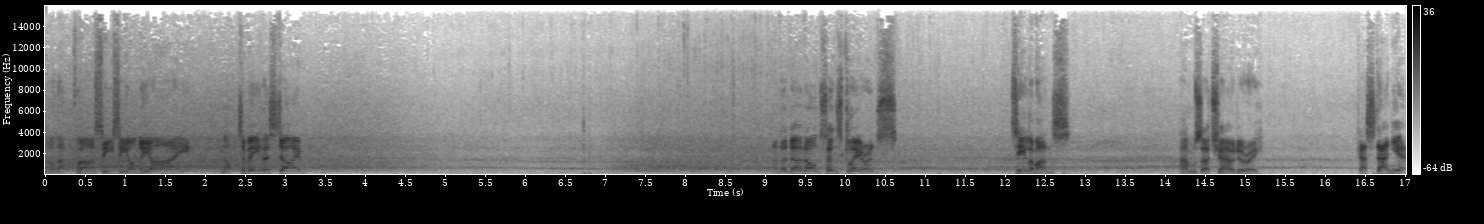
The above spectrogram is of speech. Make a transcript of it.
Well, that pass easy on the eye. Not to be this time. And the no-nonsense clearance. Tielemans. Hamza Choudhury. Castagne.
